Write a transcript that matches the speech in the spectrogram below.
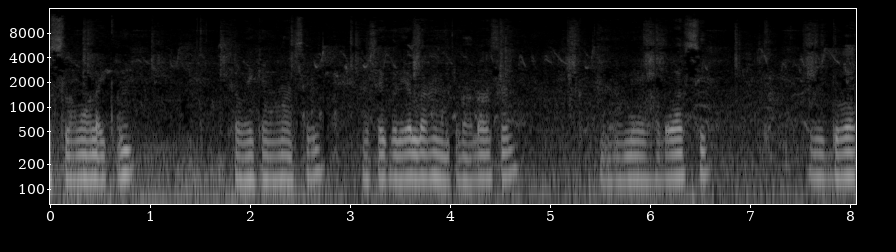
আসসালামু আলাইকুম। সবাই কেমন আছেন? আশা করি আল্লাহ রহমতে ভালো আছেন। আমি ভালো আছি। দোয়া।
